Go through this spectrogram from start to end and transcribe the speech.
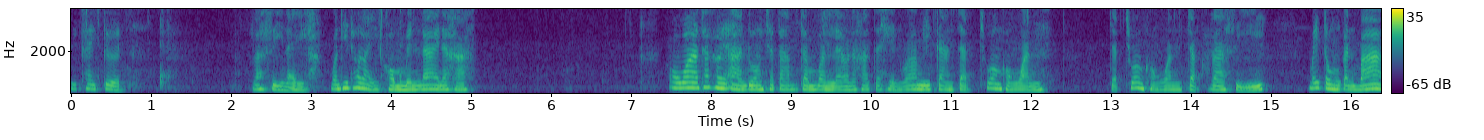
มีใครเกิดราศีไหนคะวันที่เท่าไหร่คอมเมนต์ได้นะคะ เพราะว่าถ้าเคยอ่านดวงชะตาประจำวันแล้วนะคะ จะเห็นว่ามีการจัดช่วงของวัน จัดช่วงของวันจากราศีไม่ตรงกันบ้าง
